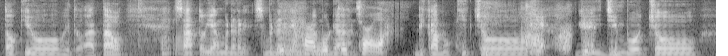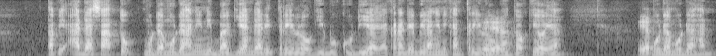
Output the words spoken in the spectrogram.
Tokyo gitu atau satu yang bener sebenarnya mudah-mudahan Kabukicho ya. di Kabukicho, di Jimbocho. Tapi ada satu, mudah-mudahan ini bagian dari trilogi buku dia ya, karena dia bilang ini kan trilogi Iya. Tokyo ya. Yap. Mudah-mudahan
